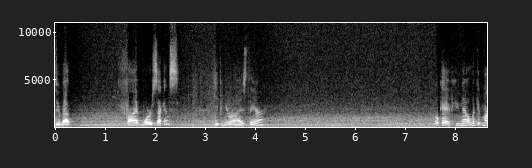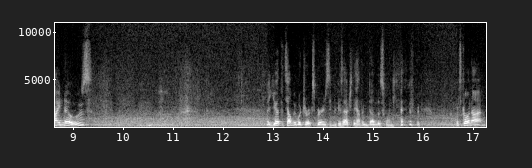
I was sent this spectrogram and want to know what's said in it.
do about five more seconds, keeping your eyes there. Okay, if you now look at my nose, now you have to tell me what you're experiencing because I actually haven't done this one yet. What's going on?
